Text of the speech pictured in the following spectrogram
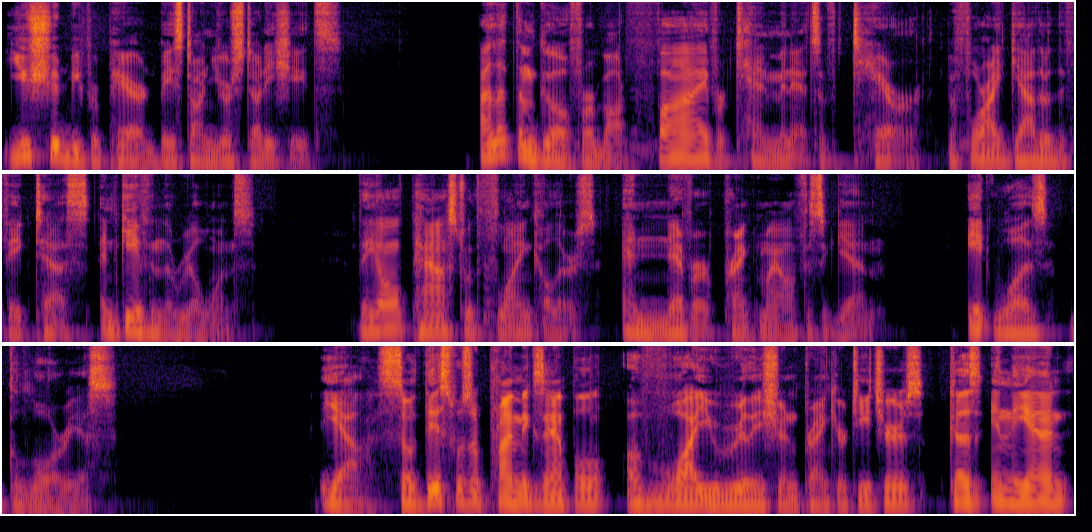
You should be prepared based on your study sheets. I let them go for about five or ten minutes of terror before I gathered the fake tests and gave them the real ones. They all passed with flying colors and never pranked my office again. It was glorious. Yeah, so this was a prime example of why you really shouldn't prank your teachers, because in the end,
